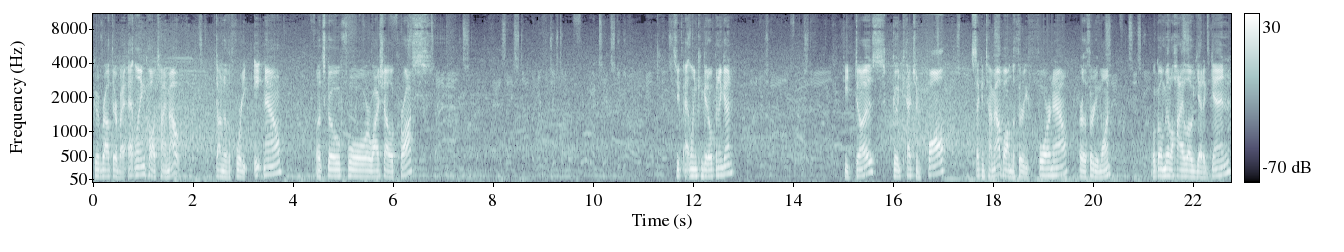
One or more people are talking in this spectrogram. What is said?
Good route there by Etling. Call timeout. Down to the 48 now. Let's go for Y shallow cross. See if Etling can get open again. He does. Good catch and fall. Second timeout. Ball on the 34 now. Or the 31. We'll go middle high low yet again.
